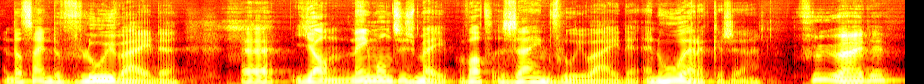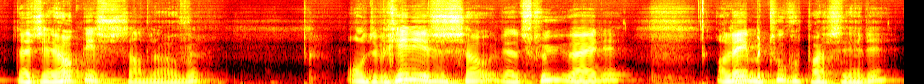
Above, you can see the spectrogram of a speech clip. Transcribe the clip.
En dat zijn de vloeiweiden. Uh, Jan, neem ons eens mee. Wat zijn vloeiweiden en hoe werken ze? Vloeiweiden, daar zijn ook misverstanden over. Om te beginnen is het zo dat vloeiweiden alleen maar toegepast werden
